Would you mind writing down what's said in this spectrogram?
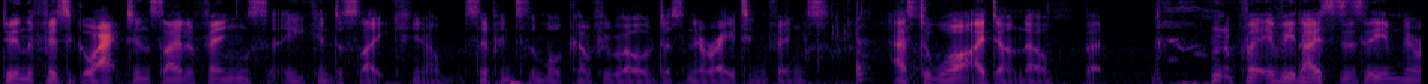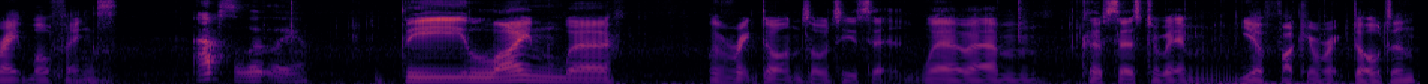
doing the physical acting side of things, he can just like you know slip into the more comfy role of just narrating things. As to what, I don't know, but but it'd be nice to see him narrate more things. Absolutely. The line where with Rick Dalton's obviously where um, Cliff says to him, "You're fucking Rick Dalton."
